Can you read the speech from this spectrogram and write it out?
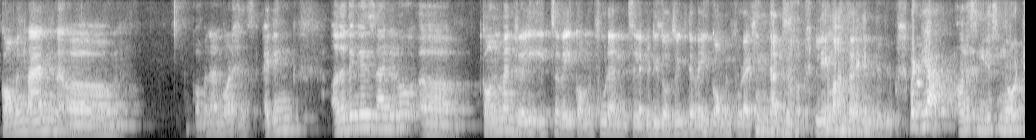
Common man, um, common man. What else? I think other thing is that you know. Uh, common man really eats a very common food and celebrities also eat a very common food. I think that's a lame answer I can give you. But yeah, on a serious note,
